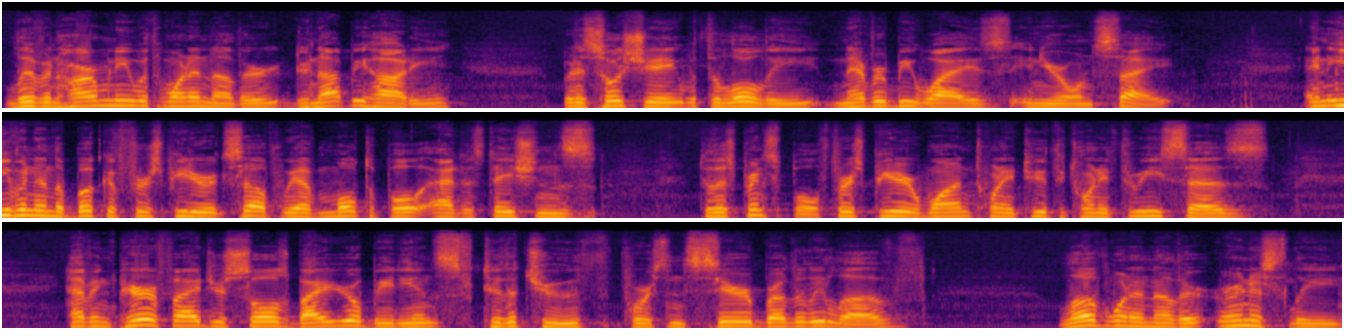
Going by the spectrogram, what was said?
live in harmony with one another, do not be haughty, but associate with the lowly, never be wise in your own sight. And even in the book of 1 Peter itself, we have multiple attestations to this principle. 1 Peter 1, 22 through 23 says, Having purified your souls by your obedience to the truth for sincere brotherly love, love one another earnestly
